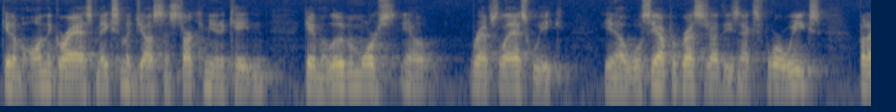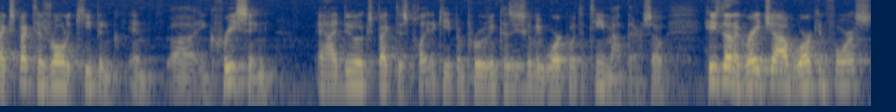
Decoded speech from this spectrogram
get him on the grass, make some adjustments, start communicating. Gave him a little bit more, you know, reps last week. You know, we'll see how progresses throughout these next four weeks. But I expect his role to keep in, in, uh, increasing, and I do expect his play to keep improving because he's going to be working with the team out there. So he's done a great job working for us.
